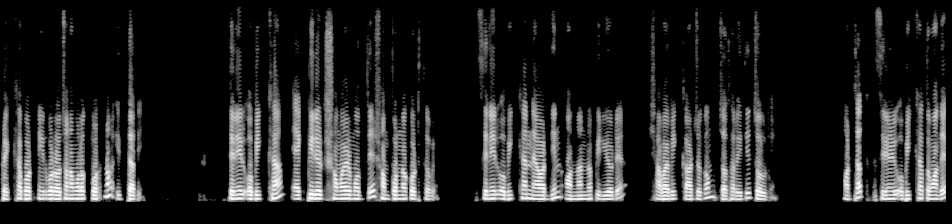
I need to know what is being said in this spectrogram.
প্রেক্ষাপট নির্ভর রচনামূলক প্রশ্ন ইত্যাদি। শ্রেণির অভিক্ষা এক পিরিয়ড সময়ের মধ্যে সম্পন্ন করতে হবে। শ্রেণির অভিক্ষা নেওয়ার দিন অন্যান্য পিরিয়ডের স্বাভাবিক কার্যক্রম যথারীতি চলবে। অর্থাৎ শ্রেণির অভিক্ষা তোমাদের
